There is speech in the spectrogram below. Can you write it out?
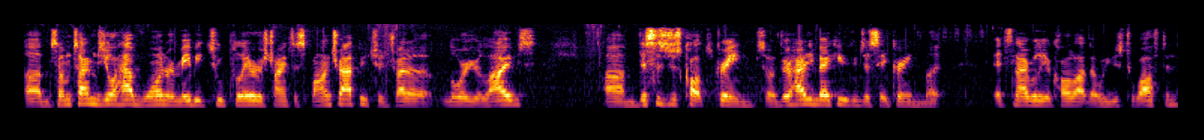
Um, sometimes you'll have one or maybe two players trying to spawn trap you to try to lower your lives. Um, this is just called crane. So if they're hiding back here, you can just say crane, but it's not really a call out that we use too often.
